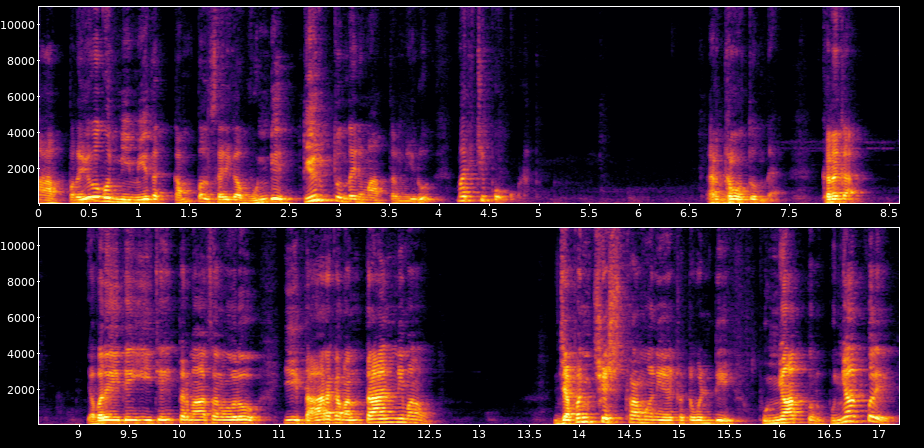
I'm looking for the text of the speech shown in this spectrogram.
ఆ ప్రయోగం నీ మీద కంపల్సరిగా ఉండే తీరుతుందని మాత్రం మీరు మర్చిపోకూడదు. అర్థమవుతుందా. కనుక ఎవరైతే ఈ చైత్రమాసంలో ఈ తారక మంత్రాన్ని మనం జపం చేస్తాము అనేటటువంటి పుణ్యాత్ములు పుణ్యాత్ములే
